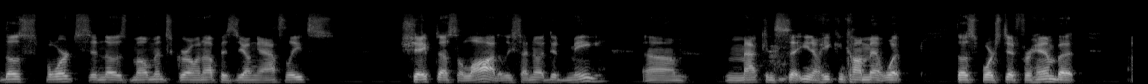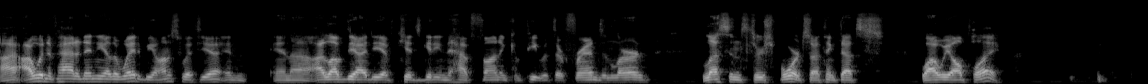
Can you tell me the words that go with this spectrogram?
those sports and those moments growing up as young athletes shaped us a lot. At least I know it did me. Um, Matt can say, you know, he can comment what those sports did for him, but I, I wouldn't have had it any other way, to be honest with you. And and uh, I love the idea of kids getting to have fun and compete with their friends and learn lessons through sports. I think that's why we all play.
